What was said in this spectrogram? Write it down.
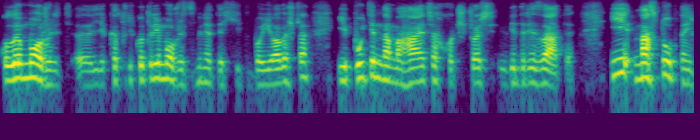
коли можуть е, котрі, котрі можуть змінити хід бойовища, і Путін намагається хоч щось відрізати. І наступний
